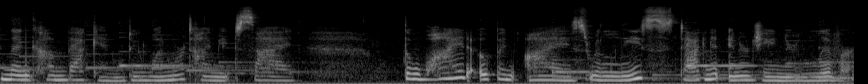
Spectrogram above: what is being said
And then come back in. We'll do one more time each side. The wide open eyes release stagnant energy in your liver,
